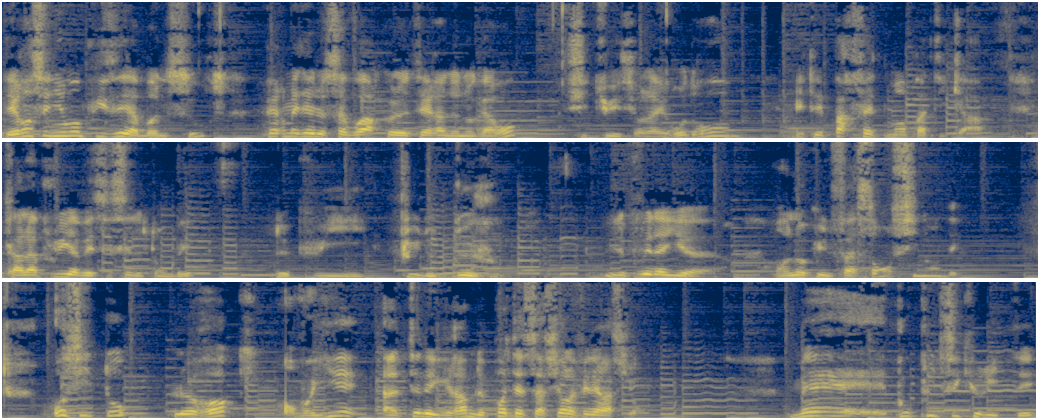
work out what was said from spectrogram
des renseignements puisés à bonne source permettaient de savoir que le terrain de Nogaro, situé sur l'aérodrome, était parfaitement praticable, car la pluie avait cessé de tomber depuis plus de deux jours. Il ne pouvait d'ailleurs en aucune façon s'inonder. Aussitôt, le ROC envoyait un télégramme de protestation à la fédération. Mais pour plus de sécurité,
